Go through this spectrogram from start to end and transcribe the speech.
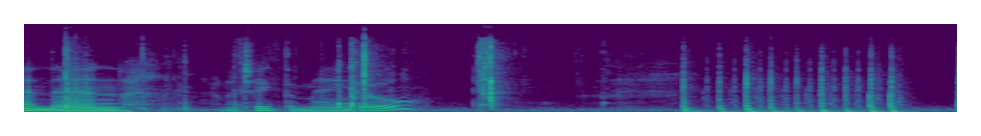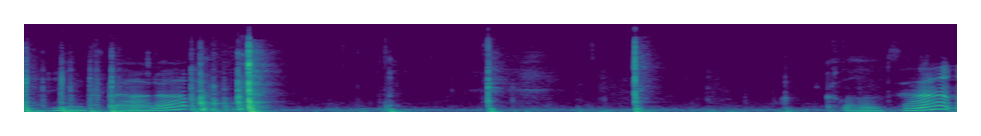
And then I'm gonna take the mango that up. Close that,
